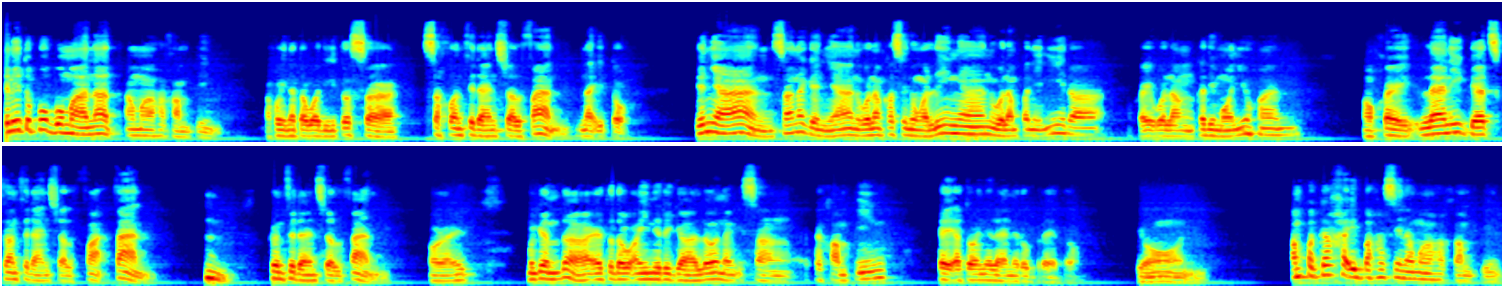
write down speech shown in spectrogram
Ganito po bumanat ang mga kakamping. Ako'y natawa dito sa sa confidential fan na ito. Ganyan, sana ganyan. Walang kasinungalingan, walang paninira, okay, walang kademonyuhan. Okay, Lenny gets confidential fa- fan. Hmm, confidential fan. Alright? Maganda, ito daw ay niregalo ng isang kakamping kay Atty. Lenny Robredo. Yon. Ang pagkakaiba kasi ng mga kakamping,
